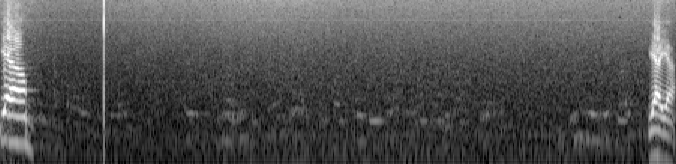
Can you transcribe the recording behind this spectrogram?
Yeah. Yeah, yeah.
